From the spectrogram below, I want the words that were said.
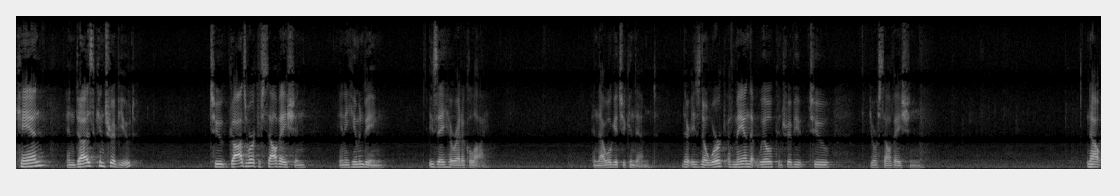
can and does contribute to God's work of salvation in a human being is a heretical lie and that will get you condemned. There is no work of man that will contribute to your salvation. Now,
